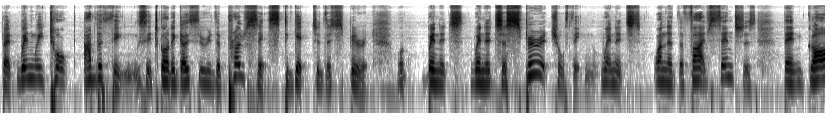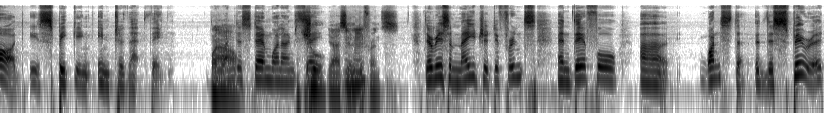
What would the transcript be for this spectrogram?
But when we talk other things, it's got to go through the process to get to the spirit. Well, when it's when it's a spiritual thing, when it's one of the five senses, then God is speaking into that thing. Do you understand what I'm saying? Sure. Yeah, I see the mm-hmm. difference. There is a major difference, and therefore, uh, once the the spirit,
